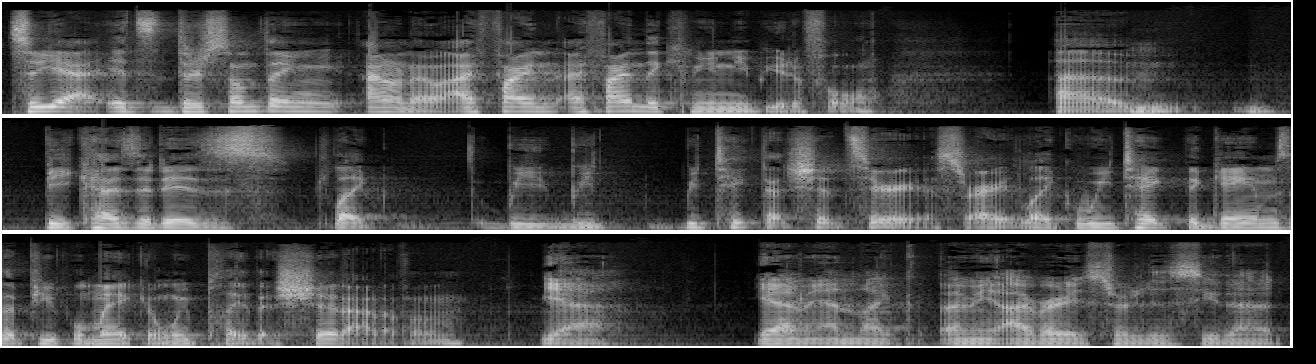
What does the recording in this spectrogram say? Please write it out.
So yeah, it's there's something I don't know. I find I find the community beautiful, um, because it is like we we we take that shit serious, right? Like we take the games that people make and we play the shit out of them. Yeah. Yeah, man. Like, I mean, I've already started to see that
